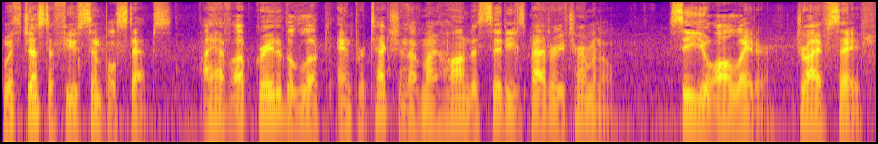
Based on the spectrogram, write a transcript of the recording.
With just a few simple steps, I have upgraded the look and protection of my Honda City's battery terminal. See you all later. Drive safe.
